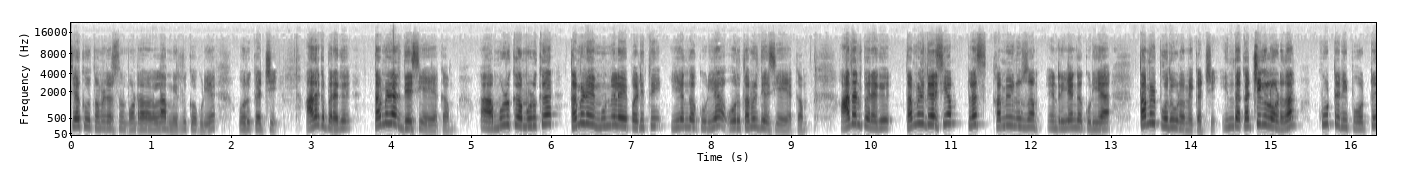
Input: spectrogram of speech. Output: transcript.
சேக்கு தமிழரசன் போன்றவர்கள்லாம் இருக்கக்கூடிய ஒரு கட்சி. அதற்கு பிறகு தமிழர் தேசிய இயக்கம். முழுக்க முழுக்க தமிழை முன்னிலைப்படுத்தி இயங்கக்கூடிய ஒரு தமிழ் தேசிய இயக்கம். அதன் பிறகு தமிழ் தேசியம் ப்ளஸ் கம்யூனிசம் என்று இயங்கக்கூடிய தமிழ் பொது உடைமை கட்சி. இந்த கட்சிகளோடு தான் கூட்டணி போட்டு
